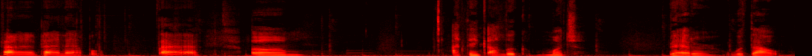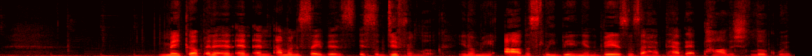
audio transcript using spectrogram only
fine pineapple. Ah. Um, I think I look much better without makeup and, and and and I'm gonna say this it's a different look. You know what I mean? Obviously being in the business I have to have that polished look with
